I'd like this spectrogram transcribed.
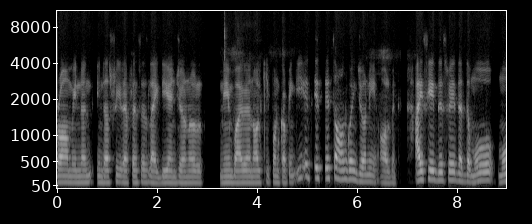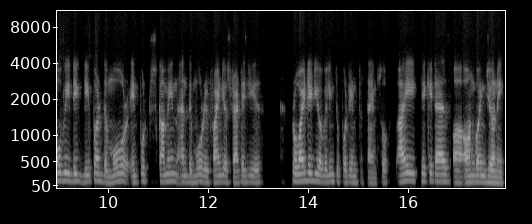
from in industry references like DN Journal, Name Bio, and all keep on coming. It, it, it's an ongoing journey, Alvin. I see it this way that the more more we dig deeper, the more inputs come in, and the more refined your strategy is provided you are willing to put in the time. So I take it as a ongoing journey.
